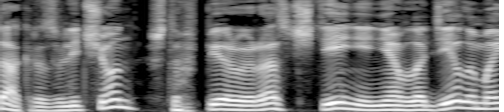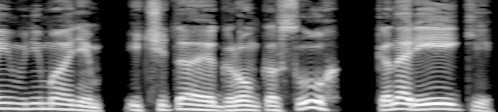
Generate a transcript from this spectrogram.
так развлечен, что в первый раз чтение не овладело моим вниманием, и, читая громко вслух, «Канарейки,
